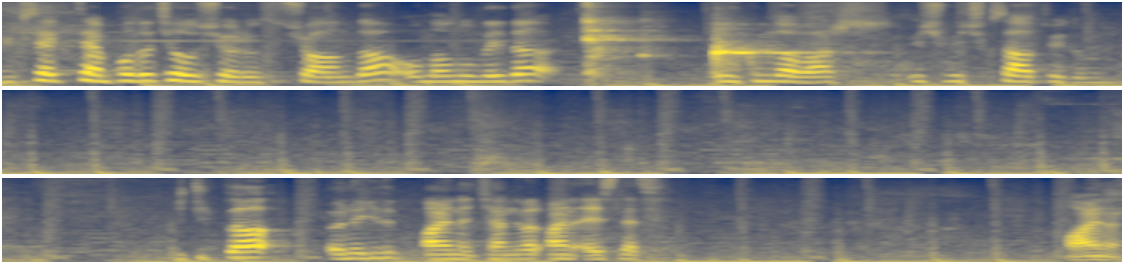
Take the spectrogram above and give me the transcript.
Yüksek tempoda çalışıyoruz şu anda. Ondan dolayı da uykum da var. 3,5 saat uyudum. Bir tık daha öne gidip aynen kendi ver, aynen esnet. Aynen.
